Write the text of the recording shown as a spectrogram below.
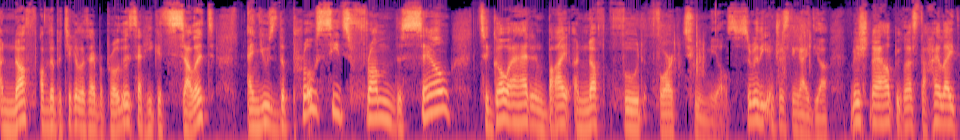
enough of the particular type of produce that he could sell it and use the proceeds from the sale to go ahead and buy enough food for two meals. It's a really interesting idea. Mishnah helping us to highlight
